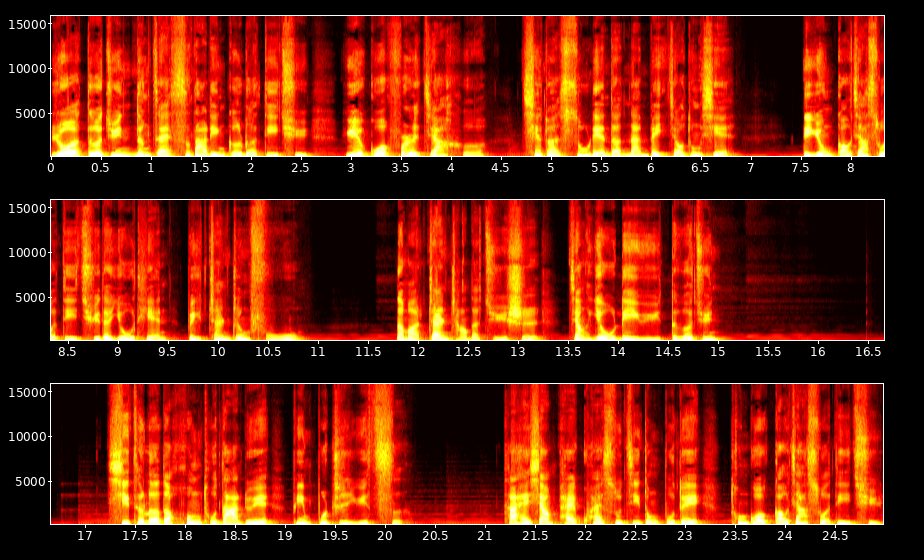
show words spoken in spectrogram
若德军能在斯大林格勒地区越过伏尔加河，切断苏联的南北交通线，利用高加索地区的油田为战争服务，那么战场的局势将有利于德军。希特勒的宏图大略并不止于此，他还想派快速机动部队通过高加索地区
